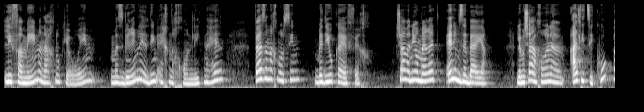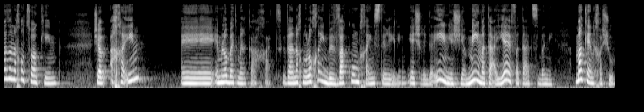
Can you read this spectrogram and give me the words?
לפעמים אנחנו כהורים מסבירים לילדים איך נכון להתנהל, ואז אנחנו עושים בדיוק ההפך. עכשיו אני אומרת, אין עם זה בעיה. למשל, אנחנו אומרים להם, אל תצעקו, ואז אנחנו צועקים. עכשיו, החיים אה, הם לא בית מרקחת, ואנחנו לא חיים בוואקום חיים סטריליים. יש רגעים, יש ימים, אתה עייף, אתה עצבני. מה כן חשוב?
